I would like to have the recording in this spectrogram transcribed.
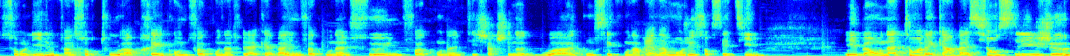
sur l'île, enfin surtout après, quand une fois qu'on a fait la cabane, une fois qu'on a le feu, une fois qu'on a été chercher notre bois et qu'on sait qu'on n'a rien à manger sur cette île, et ben on attend avec impatience les jeux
